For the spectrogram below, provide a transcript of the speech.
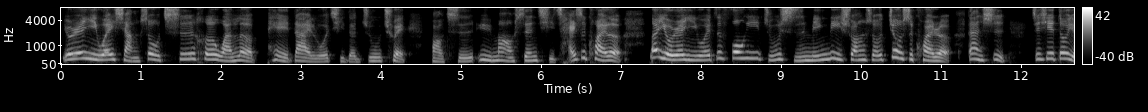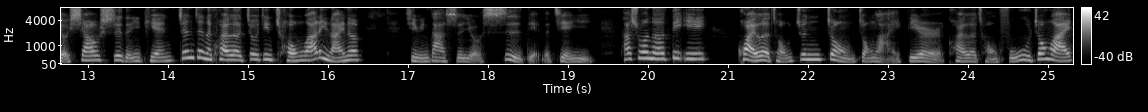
有人以为享受吃喝玩乐，佩戴罗奇的珠翠，保持玉貌升起才是快乐。那有人以为这丰衣足食、名利双收就是快乐。但是这些都有消失的一天，真正的快乐究竟从哪里来呢？星云大师有四点的建议。他说呢，第一。快乐从尊重中来，第二，快乐从服务中来，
